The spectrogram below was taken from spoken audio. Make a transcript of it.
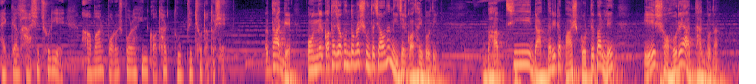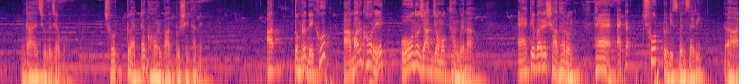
একগাল হাসি ছড়িয়ে আবার পরস্পরাহীন কথার তুবড়ি ছোটাত সে। থাকবে অন্যের কথা যখন তোমরা শুনতে চাও না, নিজের কথাই বলি। ভাবছি ডাক্তারিটা পাশ করতে পারলে এ শহরে আর থাকব না। গায়ে চলে যাব। ছোট্ট একটা ঘর বাঁধবো সেখানে। আর তোমরা দেখো, আমার ঘরে কোনো জাঁকজমক থাকবে না। একেবারে সাধারণ হ্যাঁ একটা ছোট্ট ডিসপেন্সারি আর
